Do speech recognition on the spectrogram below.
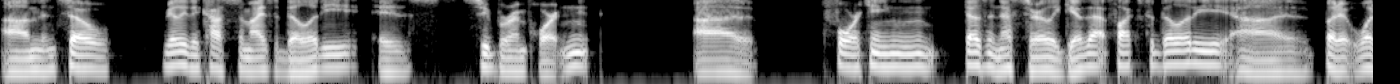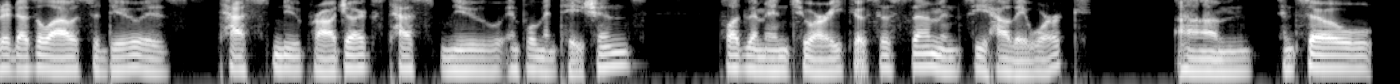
Um, and so, really, the customizability is super important. Uh, forking doesn't necessarily give that flexibility, uh, but it, what it does allow us to do is test new projects, test new implementations, plug them into our ecosystem and see how they work. Um, and so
